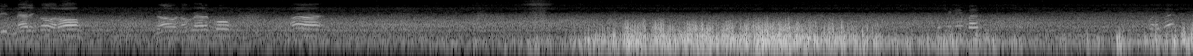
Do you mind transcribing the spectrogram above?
Need medical at all? No, no medical? Alright. What's your name, bud? What is it?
